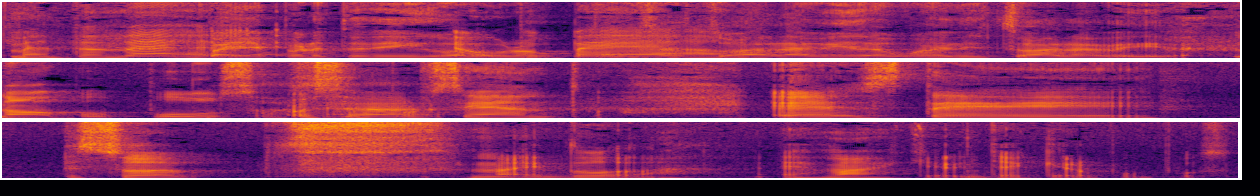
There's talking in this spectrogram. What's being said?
¿me entendés? Vaya, pero te digo, europea. pupusas toda la vida, Wendy's toda la vida. No, pupusas, O sea- 100%. este, eso, pff, no hay duda. Es más, ya quiero pupusas.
